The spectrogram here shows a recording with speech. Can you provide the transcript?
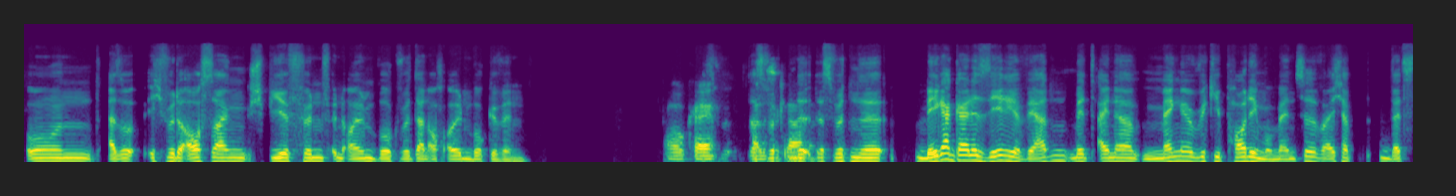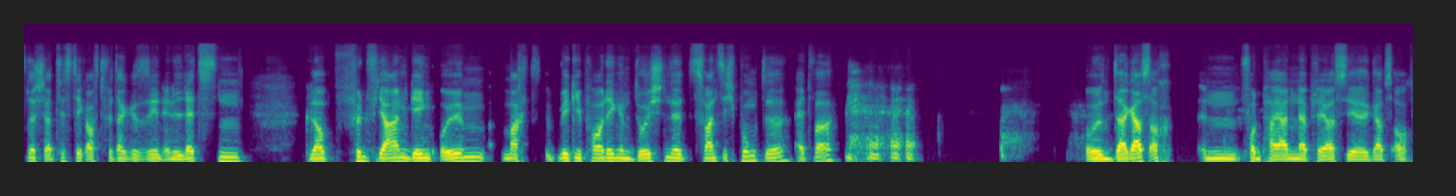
Und also ich würde auch sagen, Spiel 5 in Oldenburg wird dann auch Oldenburg gewinnen. Okay. Das, das wird, eine, das wird eine mega geile Serie werden mit einer Menge Ricky Pording-Momente, weil ich habe letzte Statistik auf Twitter gesehen, in den letzten, glaube fünf Jahren gegen Ulm macht Ricky Pording im Durchschnitt 20 Punkte etwa. Und da gab es auch in, vor ein paar Jahren in der Playoff-Serie gab es auch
